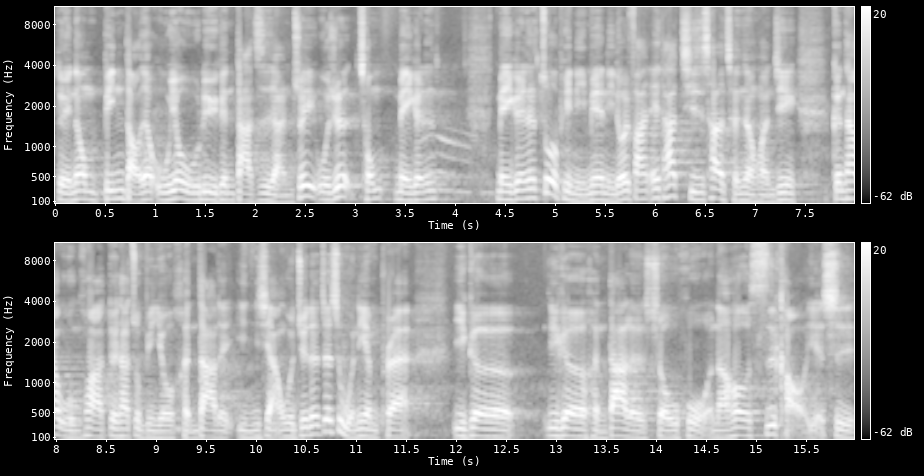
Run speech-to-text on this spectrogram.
对那种冰岛叫无忧无虑跟大自然，所以我觉得从每个人每个人的作品里面，你都会发现，哎，他其实他的成长环境跟他文化对他作品有很大的影响。我觉得这是我念 Pratt 一个一个很大的收获，然后思考也是，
